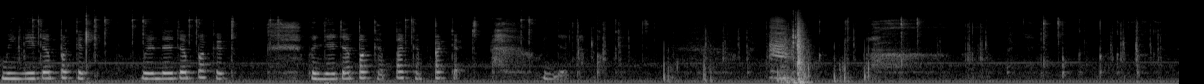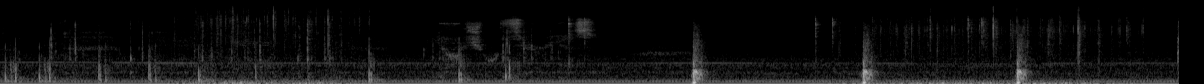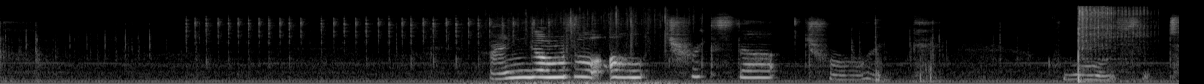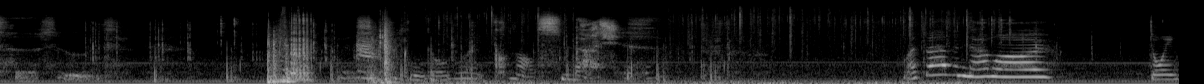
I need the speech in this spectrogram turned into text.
We need a bucket. We need a bucket. Bucket, bucket, bucket. Bucket. Bucket. Bucket, bucket, bucket. Are you serious? I'm going for old trickster trick rules can go over it because I'll smash it. Why do I have an ammo? Doink.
